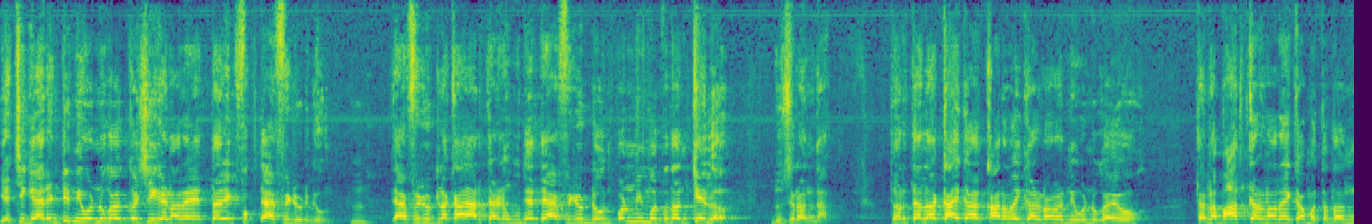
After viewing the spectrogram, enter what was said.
याची गॅरंटी निवडणूक आयोग कशी घेणार आहे? तर एक फक्त ऍफिडेविट घेऊन. त्या ऍफिडेविटला काय अर्थ आहे? आणि उद्या ते ऍफिडेविट देऊन पण मी मतदान केलं दुसऱ्यांदा. तर त्याला काय का कारवाई करणार आहे निवडणूक आयोग? त्यांना बाद करणार आहे का मतदान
